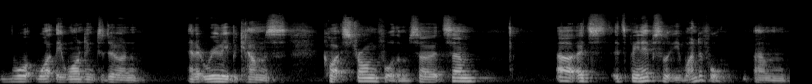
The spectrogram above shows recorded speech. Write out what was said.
what, what they're wanting to do and and it really becomes quite strong for them. So it's um uh, it's it's been absolutely wonderful. Um,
